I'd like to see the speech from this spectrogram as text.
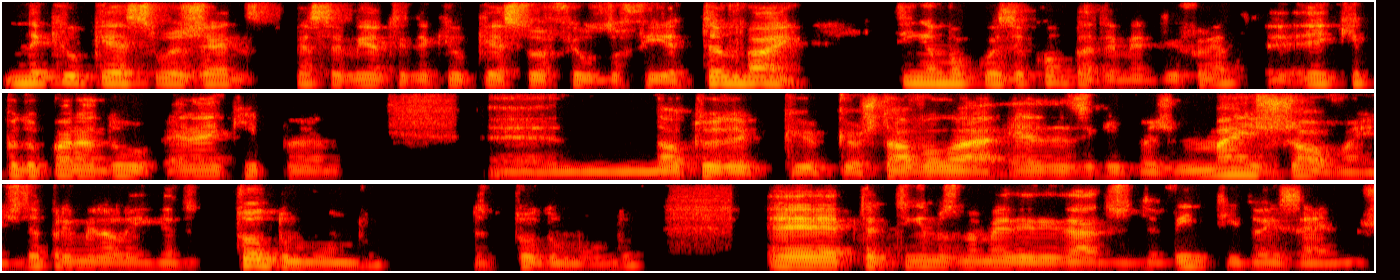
Naquilo que é a sua gênese de pensamento e naquilo que é a sua filosofia, também tinha uma coisa completamente diferente. A, equipa do Paradu era a equipa na altura que, que, eu estava lá, era das equipas mais jovens da Primeira Liga de todo o mundo, de todo o mundo. Eh, portanto, tínhamos uma média de idades de 22 anos,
